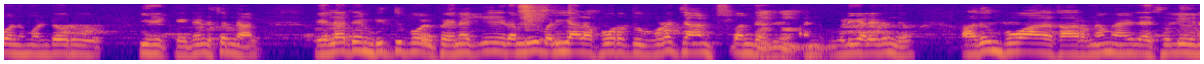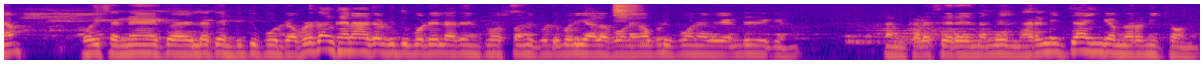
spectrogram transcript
பண்ணணும்ன்ற ஒரு இருக்கு. என்னன்னு சொன்னால் எல்லாத்தையும் வித்து போ இப்போ எனக்கு தம்பி வெளியால போகிறதுக்கு கூட சான்ஸ் வந்தது. வெளியால இருந்து. அதுவும் போகாத காரணம் இதை சொல்லிவினோம் போய் சொன்னேன் இப்போ எல்லாத்தையும் வித்து போட்டு அப்படி தான் கனாக்கள் வித்து போட்டு எல்லாத்தையும் க்ளோஸ் பண்ணி போட்டு வெளியால போனேன். அப்படி போனேன் என்று இருக்கணும் நான் கடைசி வரை இந்த மாதிரி மரணிச்சா இங்கே மரணிக்கணும்.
